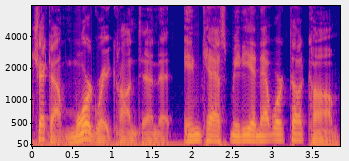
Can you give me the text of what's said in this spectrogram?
check out more great content at incastmedianetwork.com.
